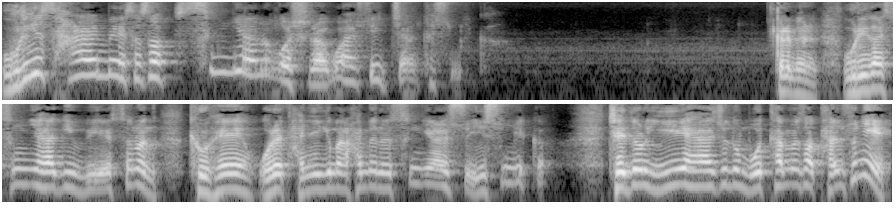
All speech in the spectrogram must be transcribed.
우리 삶에 있어서 승리하는 것이라고 할 수 있지 않겠습니까? 그러면 우리가 승리하기 위해서는 교회에 오래 다니기만 하면 승리할 수 있습니까? 제대로 이해하지도 못하면서 단순히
